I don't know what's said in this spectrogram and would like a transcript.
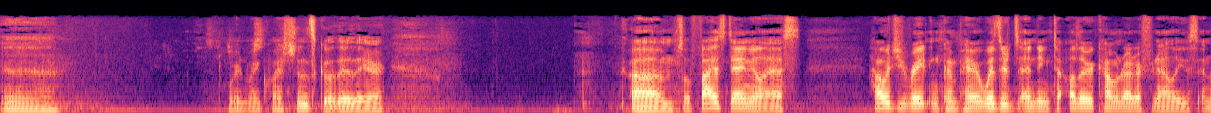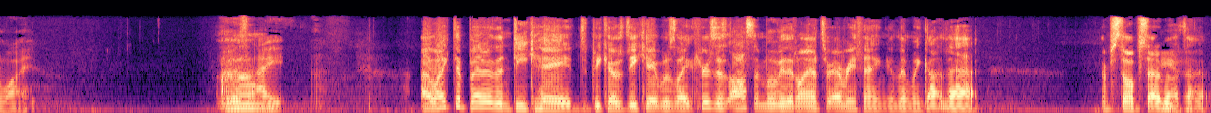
uh, where'd my questions go? There they are. Um, so Fives Daniel asks, how would you rate and compare Wizard's ending to other Kamen Rider finales and why? Was Um, I. I liked it better than Decades because Decade was like, here's this awesome movie that'll answer everything, and then we got that. I'm still upset about Yeah. that.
